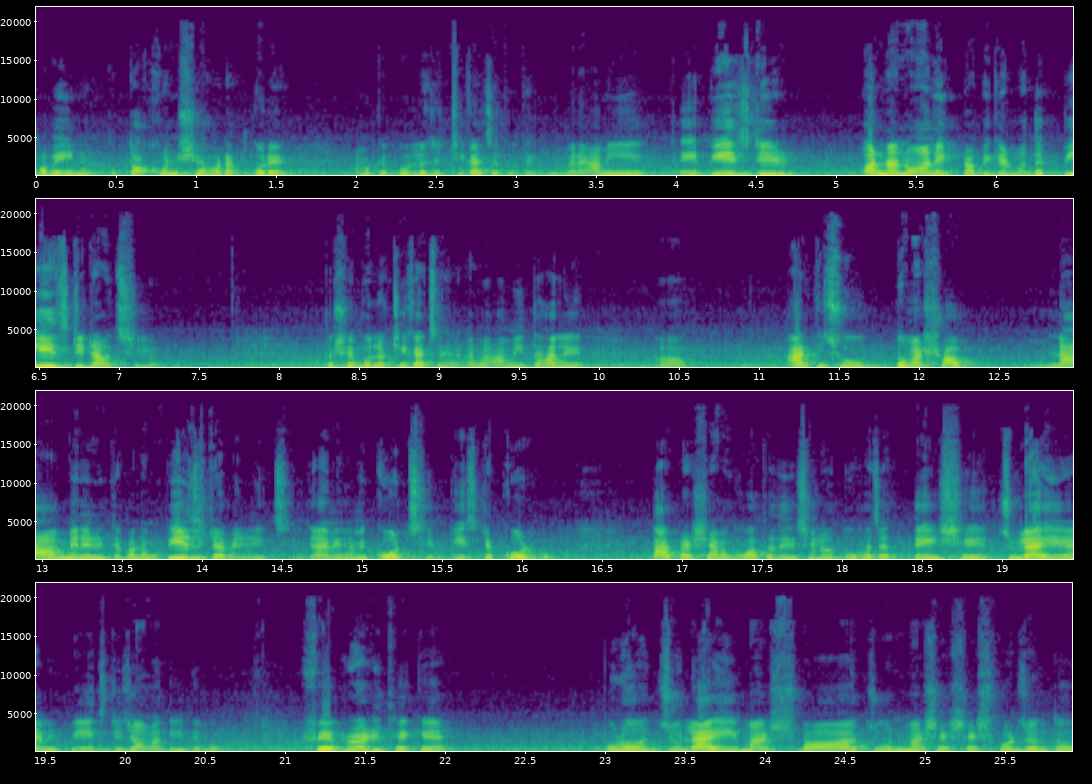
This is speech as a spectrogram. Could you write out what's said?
হবেই না। তো তখন সে হঠাৎ করে আমাকে বলল যে, ঠিক আছে তুই মানে আমি এই পিএইচডির অন্যান্য অনেক টপিকের মধ্যে পিএইচডিটাও ছিল। তো সে বলল, ঠিক আছে, আমি তাহলে আর কিছু তোমার সব না মেনে নিতে পারলাম পিএইচডিটা মেনে নিচ্ছি। যে আমি আমি করছি, আমি পিএইচডিটা করব। তারপর সে আমাকে কথা দিয়েছিল দু হাজার তেইশে, জুলাইয়ে আমি পিএইচডি জমা দিয়ে দেবো। ফেব্রুয়ারি থেকে পুরো জুলাই মাস বা জুন মাসের শেষ পর্যন্ত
